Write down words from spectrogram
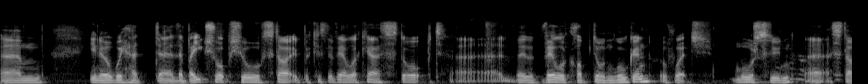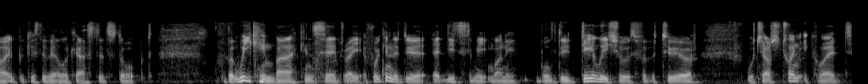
Um, you know, we had uh, the Bike Shop show started because the Velocast stopped. Uh, the Velo Club Don Logan, of which more soon, uh, started because the Velocast had stopped. But we came back and said, right, if we're going to do it, it needs to make money. We'll do daily shows for the tour. We'll charge 20 quid.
